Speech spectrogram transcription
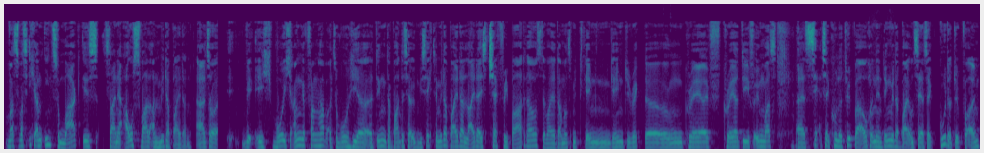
was, was ich an ihm so mag, ist seine Auswahl an Mitarbeitern. Also ich, wo ich angefangen habe, also wo hier äh, Ding, da waren das ja irgendwie 16 Mitarbeiter. Leider ist Jeffrey Bart raus, der war ja damals mit Game Game Director, Creative, Creative irgendwas. Äh, sehr sehr cooler Typ, war auch in den Ding mit dabei und sehr sehr guter Typ vor allem.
